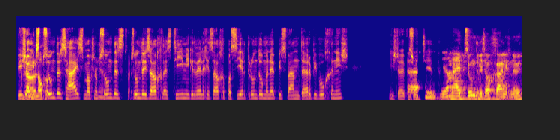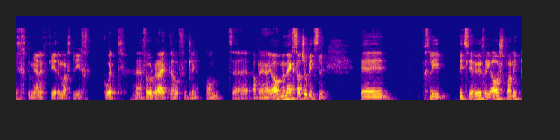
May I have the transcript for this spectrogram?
bist du noch- besonders heiß, machst du noch Ja, besonders, besondere Sachen, das Team, irgendwelche Sachen? Passiert rundum etwas, wenn Derby-Woche ist? Ist da etwas speziell? Ähm, ja, nein, besondere Sachen eigentlich nicht. Ich tue mich eigentlich für jeden Match gleich gut äh, vorbereiten, hoffentlich. Und, äh, aber ja, man merkt es halt schon ein bisschen. Äh, ein bisschen, bisschen höhere Anspannung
